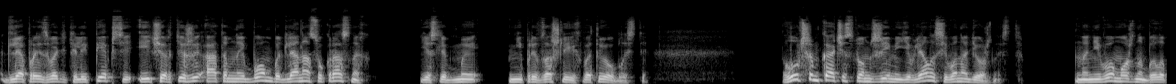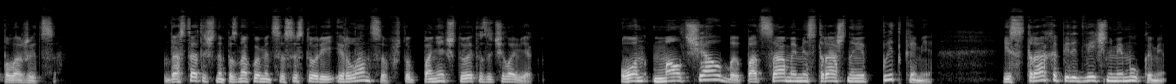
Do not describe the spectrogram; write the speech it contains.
для производителей Пепси и чертежи атомной бомбы для нас у красных, если бы мы не превзошли их в этой области. Лучшим качеством Джимми являлась его надежность. На него можно было положиться. Достаточно познакомиться с историей ирландцев, чтобы понять, что это за человек. Он молчал бы под самыми страшными пытками из страха перед вечными муками,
